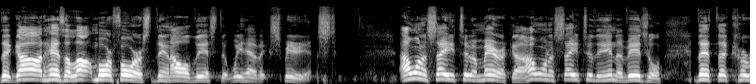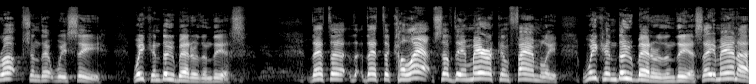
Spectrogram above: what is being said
that God has a lot more for us than all this that we have experienced. I want to say to America, I want to say to the individual that the corruption that we see, we can do better than this that the, that the collapse of the American family, we can do better than this. Amen. Uh,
